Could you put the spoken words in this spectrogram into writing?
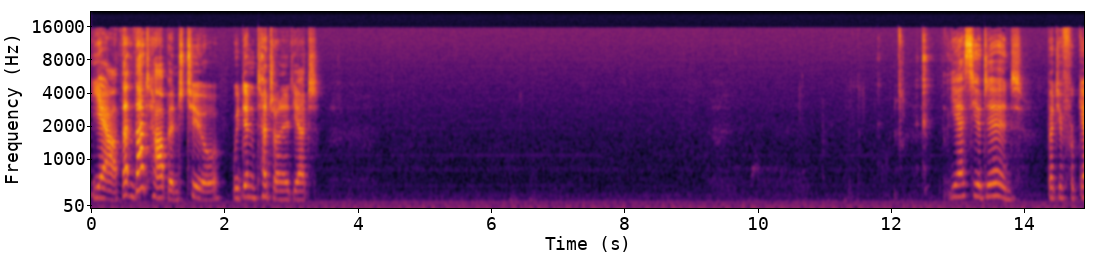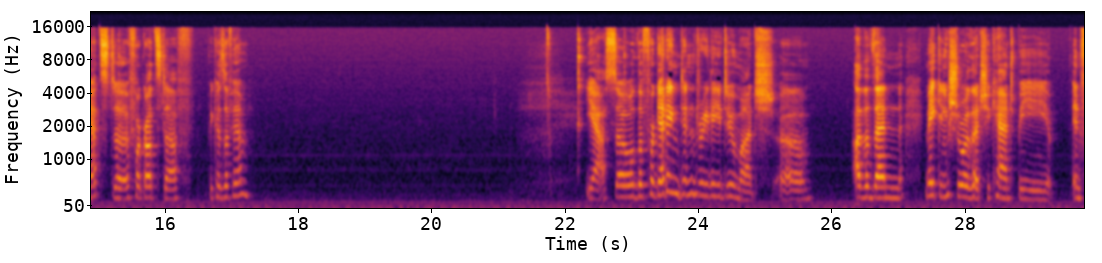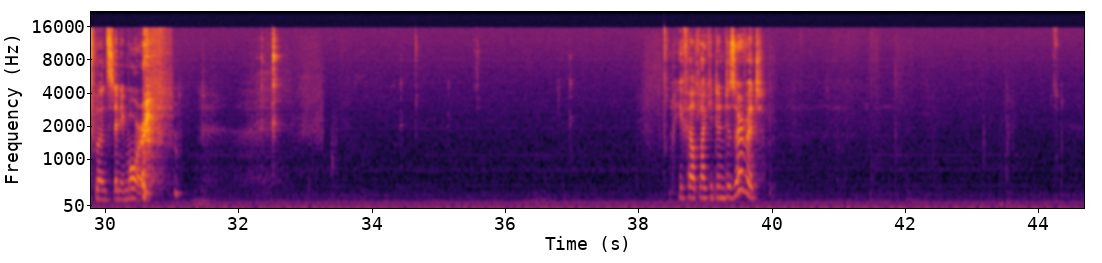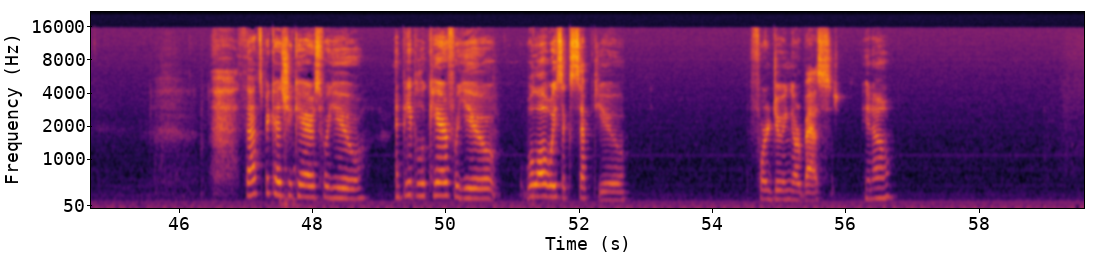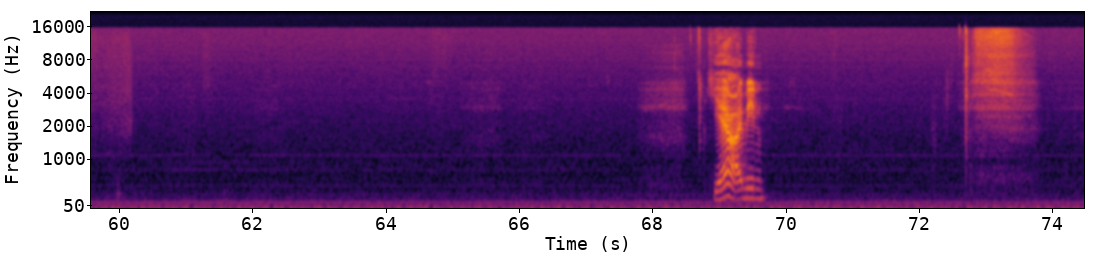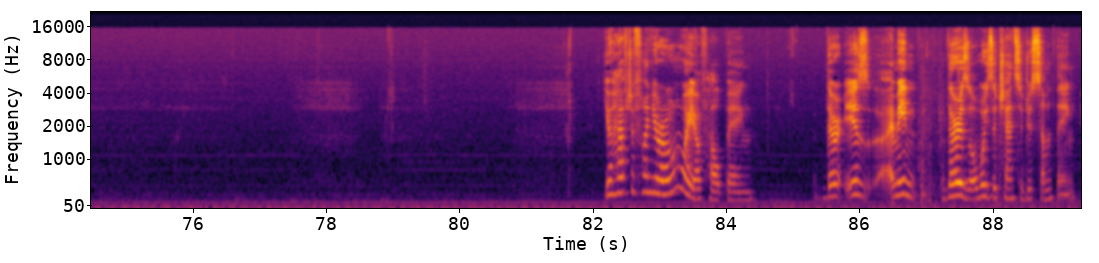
Yeah, that that happened too. We didn't touch on it yet. Yes, you did. But you forget st forgot stuff because of him. Yeah, so the forgetting didn't really do much, uh, other than making sure that she can't be influenced anymore. he felt like he didn't deserve it. That's because she cares for you. And people who care for you will always accept you for doing your best, you know? Yeah, I mean, you have to find your own way of helping. There is, I mean, there is always a chance to do something.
